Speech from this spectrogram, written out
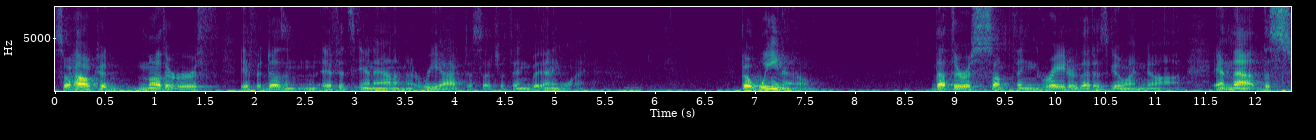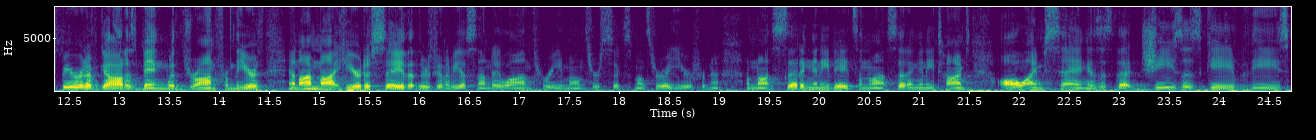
So how could Mother Earth, if it doesn't if it's inanimate, react to such a thing? But anyway. But we know that there is something greater that is going on and that the Spirit of God is being withdrawn from the earth. And I'm not here to say that there's going to be a Sunday law in three months or six months or a year from now. I'm not setting any dates, I'm not setting any times. All I'm saying is, is that Jesus gave these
